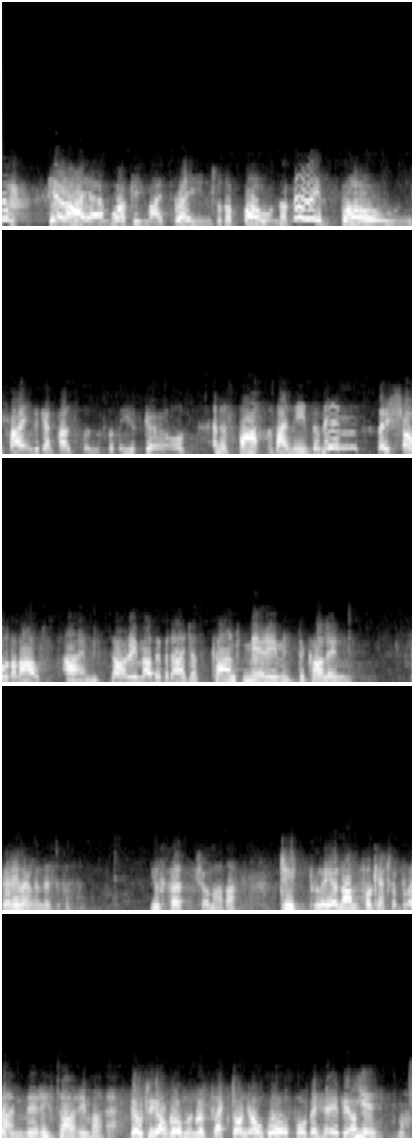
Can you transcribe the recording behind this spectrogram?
Ah, Here I am, working my brain to the bone, the very bone, trying to get husbands for these girls. And as fast as I lead them in, they show them out. I'm sorry, Mother, but I just can't marry Mr. Collins. Very well, Elizabeth. You've hurt your mother deeply and unforgettably. I'm very sorry, Mother. Go to your room and reflect on your willful behavior. Yes, Mother.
